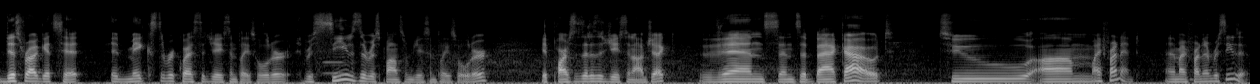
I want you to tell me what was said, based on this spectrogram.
this route gets hit. It makes the request to JSON placeholder. It receives the response from JSON placeholder. It parses it as a JSON object, then sends it back out to um, my front end, and my front end receives it.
